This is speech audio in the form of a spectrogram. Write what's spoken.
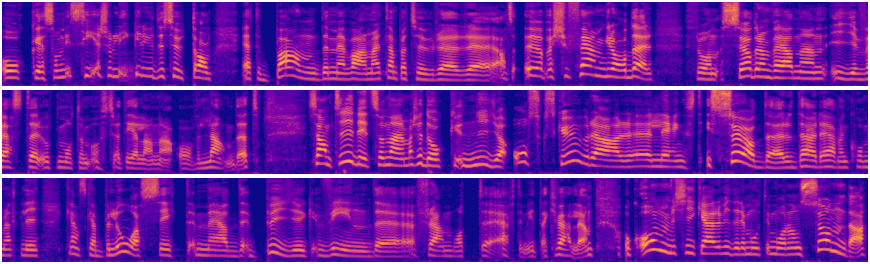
och som ni ser så ligger det ju dessutom ett band med varmare temperaturer, alltså över 25 grader från söder om Vänern i väster upp mot de östra delarna av landet. Samtidigt så närmar sig dock nya åskskurar eh, längst i söder där det även kommer att bli ganska blåsigt med byig vind eh, framåt eh, eftermiddagskvällen. Och om vi kikar vidare mot imorgon söndag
